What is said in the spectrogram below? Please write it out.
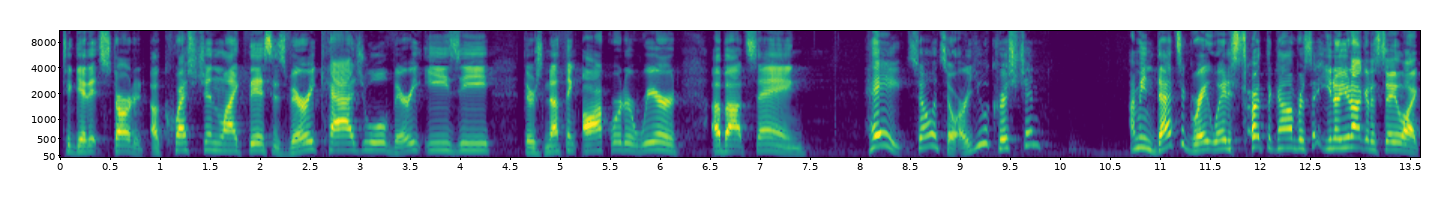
to get it started. A question like this is very casual, very easy. There's nothing awkward or weird about saying, hey, so-and-so, are you a Christian? I mean, that's a great way to start the conversation. You know, you're not going to say like,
